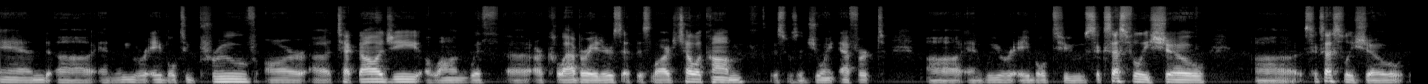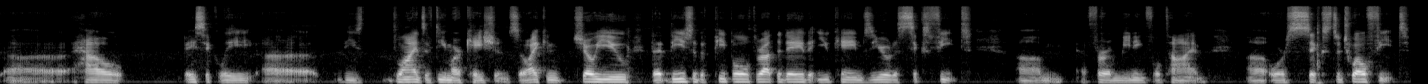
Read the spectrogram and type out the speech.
and uh, and we were able to prove our uh, technology along with uh, our collaborators at this large telecom. This was a joint effort, uh, and we were able to successfully show uh, successfully show how basically these lines of demarcation. So I can show you that these are the people throughout the day that you came zero to six feet um, for a meaningful time, or six to twelve feet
